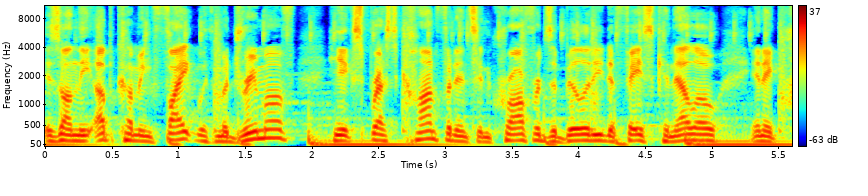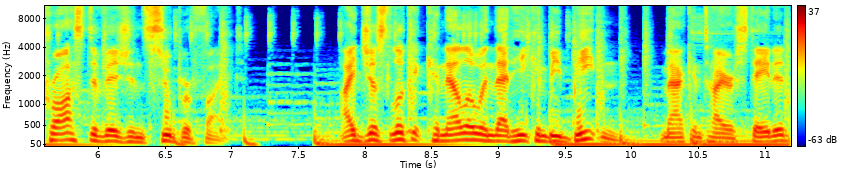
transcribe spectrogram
is on the upcoming fight with Madrimov, he expressed confidence in Crawford's ability to face Canelo in a cross-division super fight. I just look at Canelo in that he can be beaten, McIntyre stated.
